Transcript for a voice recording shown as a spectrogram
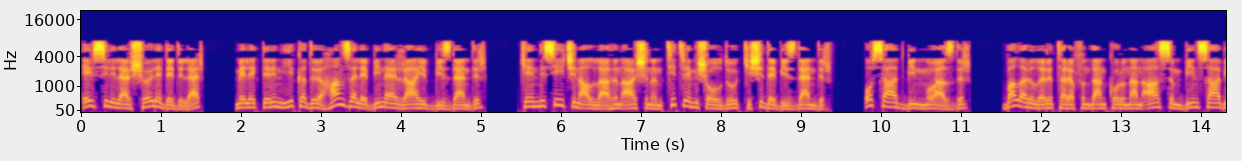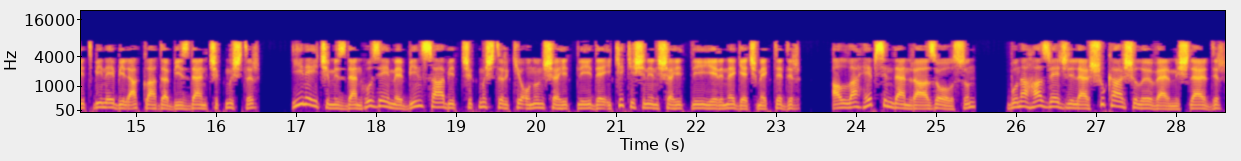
Evsililer şöyle dediler, meleklerin yıkadığı Hanzale bin Er-Rahib bizdendir, kendisi için Allah'ın arşının titremiş olduğu kişi de bizdendir. O Saad bin Muaz'dır, bal arıları tarafından korunan Asım bin Sabit bin Ebil Aklah da bizden çıkmıştır, Yine içimizden Huzeyme bin Sabit çıkmıştır ki onun şahitliği de iki kişinin şahitliği yerine geçmektedir. Allah hepsinden razı olsun. Buna Hazrecliler şu karşılığı vermişlerdir.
